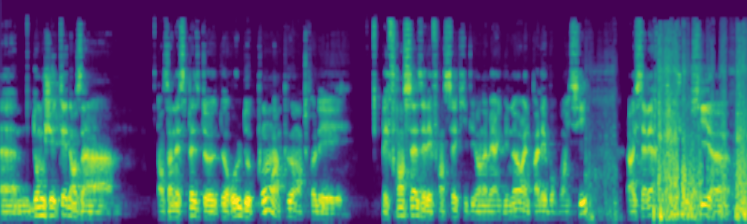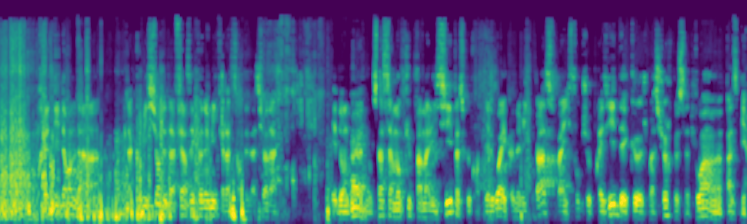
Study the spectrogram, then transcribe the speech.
donc j'étais dans un dans un espèce de, de rôle de pont un peu entre les les Françaises et les Français qui vivent en Amérique du Nord et le Palais Bourbon ici. Alors il s'avère que je suis aussi euh, président de la, la, commission des affaires économiques à l'Assemblée nationale. Et donc, euh, donc ça, ça m'occupe pas mal ici parce que quand les lois économiques passent, ben, il faut que je préside et que je m'assure que cette loi euh, passe bien.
